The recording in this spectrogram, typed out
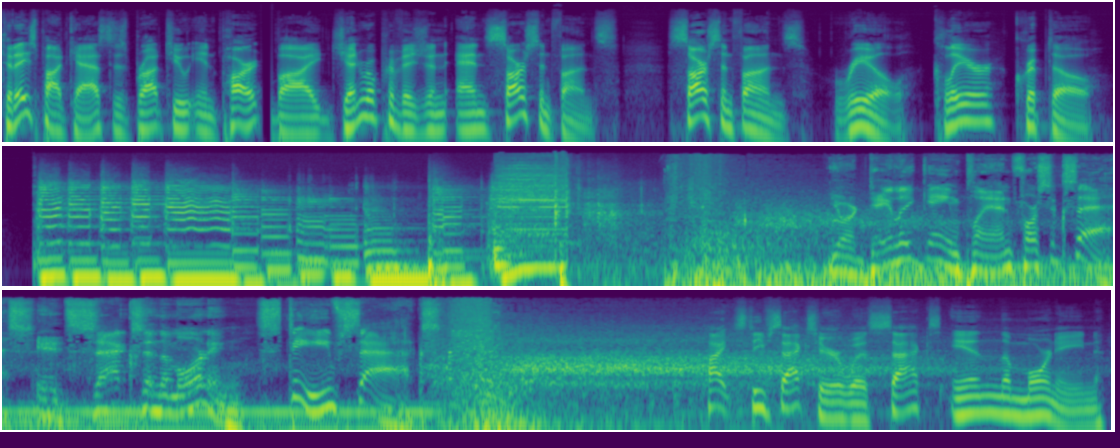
Today's podcast is brought to you in part by General Provision and Sarson Funds. Sarson Funds, real, clear crypto. Your daily game plan for success. It's Sax in the Morning. Steve Sax. Hi, Steve Sax here with Sax in the Morning.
